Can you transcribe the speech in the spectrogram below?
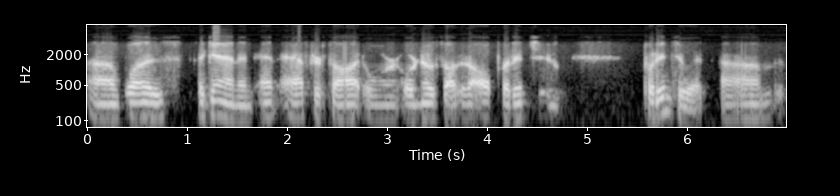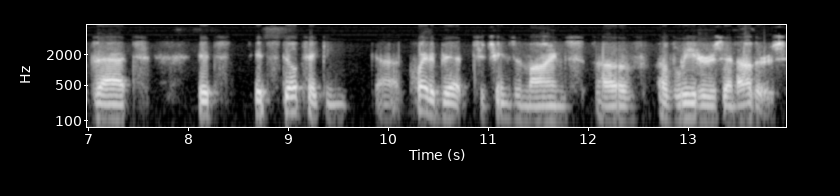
uh, was again an, an afterthought or, or no thought at all put into, put into it, um, that it's, it's still taking uh, quite a bit to change the minds of of leaders and others.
